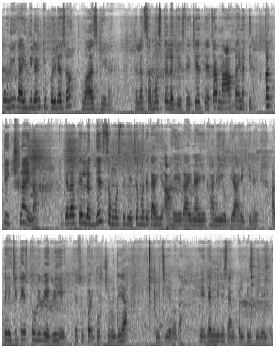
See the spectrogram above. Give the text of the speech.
कोणी काही दिलं की पहिलं असं वास घेणार. त्याला समजतं लगेच. त्याचे त्याचा नाक आहे ना इतका तीक्ष्ण आहे ना की त्याला ते लगेच समजतं की ह्याच्यामध्ये काही आहे काही नाही हे योग्य आहे की नाही. आता ह्याची टेस्ट थोडी वेगळी आहे या सुपरकोटची म्हणजे या ह्याची आहे बघा. हे त्यांनी जे सॅम्पल पीस दिलेले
